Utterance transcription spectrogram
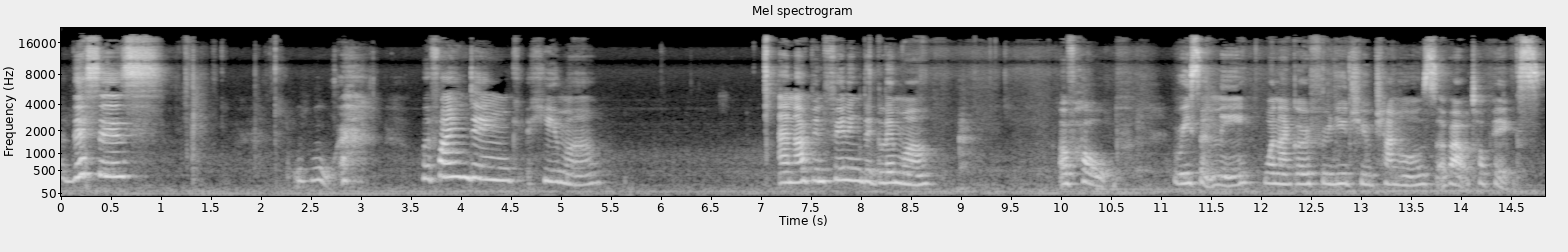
this is we're finding humor and I've been feeling the glimmer of hope recently when I go through YouTube channels about topics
